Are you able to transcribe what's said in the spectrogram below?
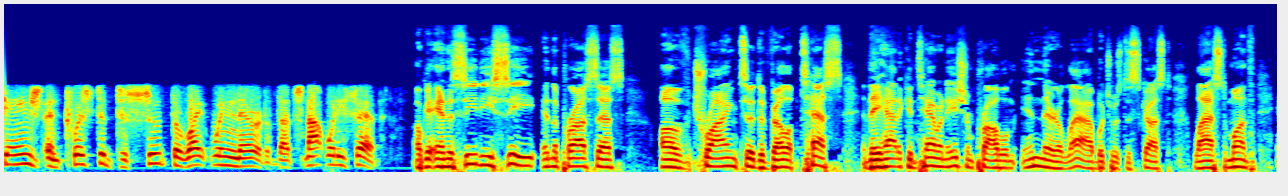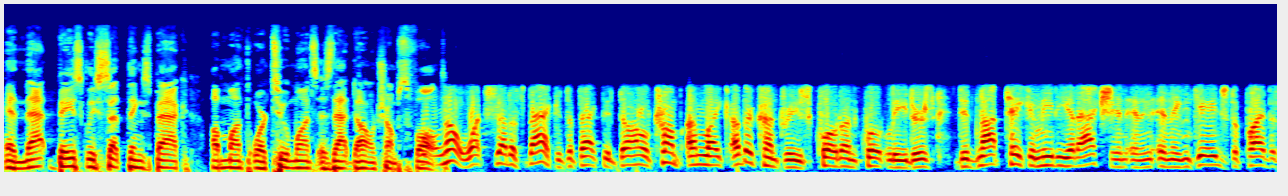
changed and twisted to suit the right wing narrative. That's not what he said. Okay, and the CDC, in the process of trying to develop tests, they had a contamination problem in their lab, which was discussed last month, and that basically set things back a month or two months. Is that Donald Trump's fault? Well, no. What set us back is the fact that Donald Trump, unlike other countries' quote unquote leaders, did not take immediate action and, and engage the private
